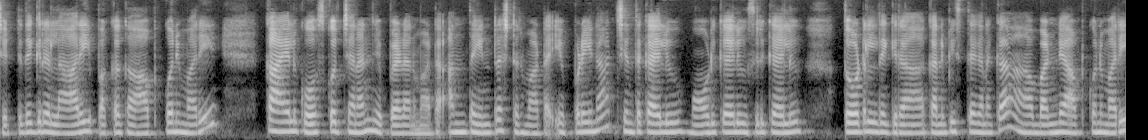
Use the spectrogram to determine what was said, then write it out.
చెట్టు దగ్గర లారీ పక్కకు ఆపుకొని మరీ కాయలు కోసుకొచ్చానని చెప్పాడనమాట. అంత ఇంట్రెస్ట్ అనమాట. ఎప్పుడైనా చింతకాయలు మామిడికాయలు ఉసిరికాయలు తోటల దగ్గర కనిపిస్తే కనుక బండి ఆపుకొని మరీ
